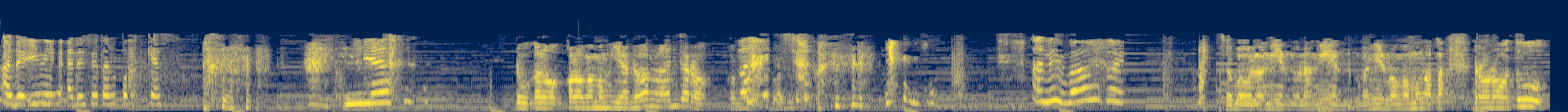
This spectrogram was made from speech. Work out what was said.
ada ini ada setan podcast Iya. Tuh kalau kalau ngomong iya doang lancar, Ro. Kamu bagus. aneh banget woy. Coba ulangin, ulangin, ulangin mau ngomong apa? Roro tuh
